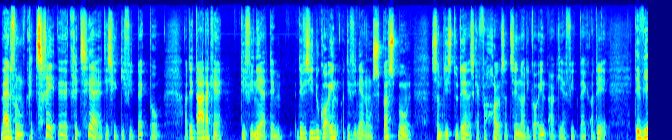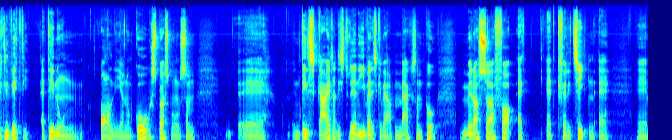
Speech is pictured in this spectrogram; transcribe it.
Hvad er det for nogle øh, kriterier, de skal give feedback på? Og det er dig, der kan definere dem. Det vil sige, at du går ind og definerer nogle spørgsmål, som de studerende skal forholde sig til, når de går ind og giver feedback. Og det, det er virkelig vigtigt, at det er nogle ordentlige og nogle gode spørgsmål, som øh, en del guider de studerende i, hvad de skal være opmærksom på, men også sørge for, at, at kvaliteten af, øh,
